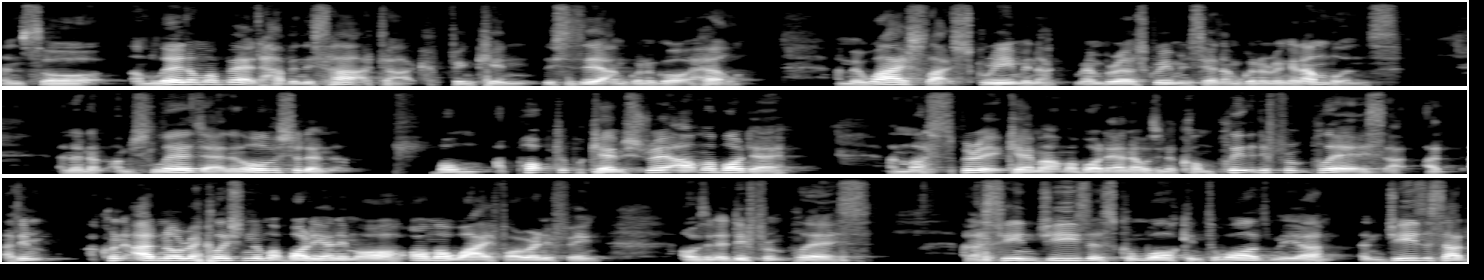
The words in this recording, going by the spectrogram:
And so I'm laid on my bed having this heart attack, thinking, this is it. I'm going to go to hell. And my wife's like screaming. I remember her screaming, saying, I'm going to ring an ambulance. And then I'm just laid there. And then all of a sudden, boom, I popped up. I came straight out my body. And my spirit came out my body. And I was in a completely different place. I, I, I didn't couldn't I had no recollection of my body anymore, or my wife, or anything. I was in a different place. And I seen Jesus come walking towards me, yeah? and Jesus had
